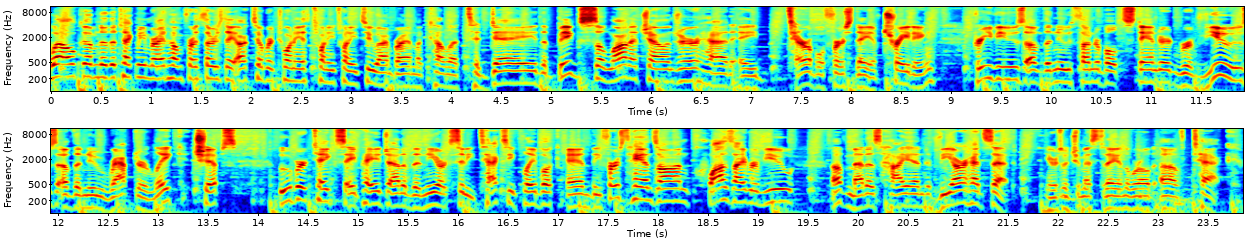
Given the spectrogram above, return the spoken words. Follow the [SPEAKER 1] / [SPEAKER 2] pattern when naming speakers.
[SPEAKER 1] Welcome to the Techmeme Ride Home for Thursday, October 20th, 2022. I'm Brian McCullough. Today, the big Solana Challenger had a terrible first day of trading. Previews of the new Thunderbolt standard, reviews of the new Raptor Lake chips. Uber takes a page out of the New York City taxi playbook, and the first hands on quasi review of Meta's high end VR headset. Here's what you missed today in the world of tech.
